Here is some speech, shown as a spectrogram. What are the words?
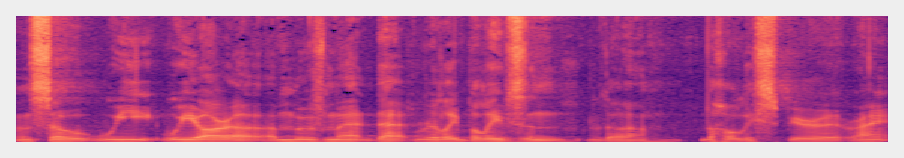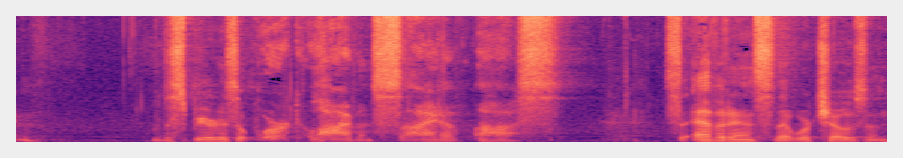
And so we, we are a, a movement that really believes in the, the Holy Spirit, right? The Spirit is at work alive inside of us. It's evidence that we're chosen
